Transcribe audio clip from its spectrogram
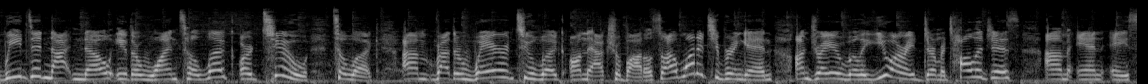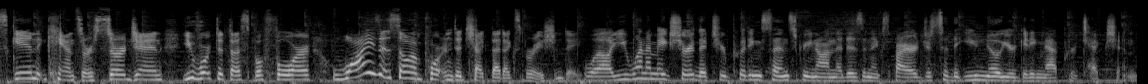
we did not know either one to look or two to look, um, rather where to look on the actual bottle. So I wanted to bring in Andrea Willey. You are a dermatologist um, and a skin cancer surgeon. You've worked with us before. Why is it so important to check that expiration date? Well, you want to make sure that you're you're putting sunscreen on that isn't expired just so that you know you're getting that protection.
